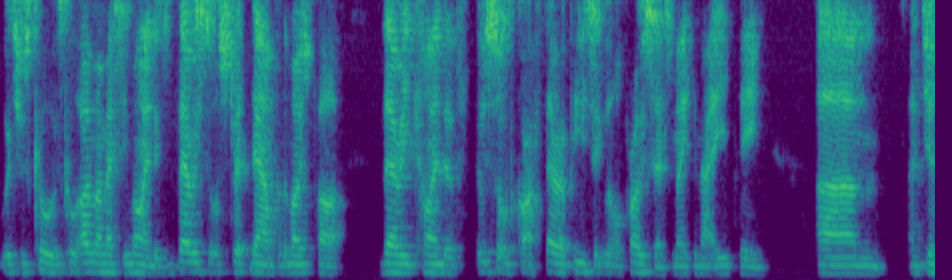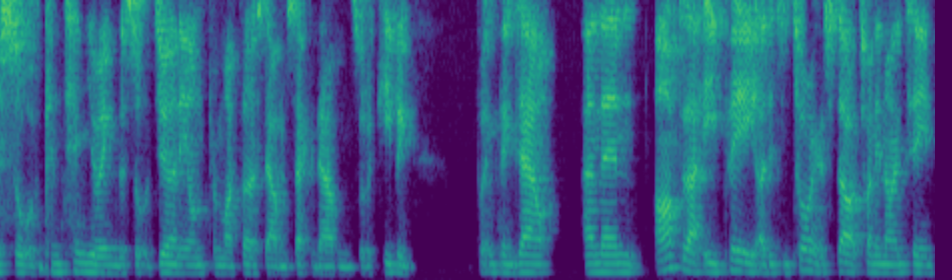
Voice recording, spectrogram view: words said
which was cool. It was called Oh My Messy Mind. It was very sort of stripped down for the most part. Very kind of it was sort of quite a therapeutic little process making that EP. Um, and just sort of continuing the sort of journey on from my first album, second album, sort of keeping putting things out. And then after that EP, I did some touring at the start of 2019.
